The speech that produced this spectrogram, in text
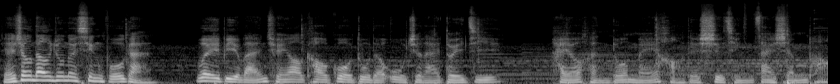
人生当中的幸福感未必完全要靠过度的物质来堆积，还有很多美好的事情在身旁。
